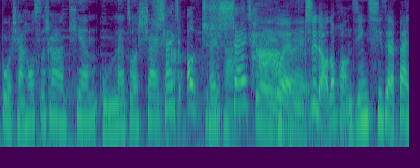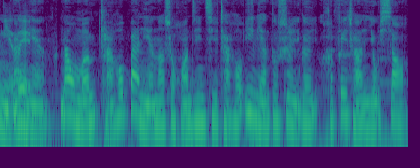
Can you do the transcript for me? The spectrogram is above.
不，产后四十二天，我们来做筛筛查哦，只是筛查。对，治疗的黄金期在半年内。半年。那我们产后半年呢是黄金期，产后一年都是一个很非常有效，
